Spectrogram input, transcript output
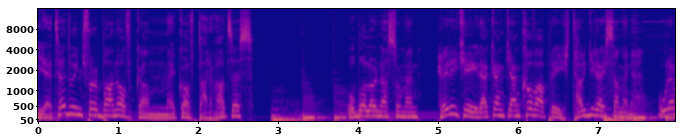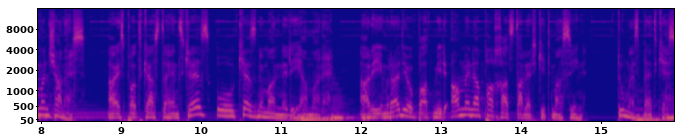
Եթե դու ինչ-որ բանով կամ մեկով տարված ես, ու բոլորն ասում են, հերիք է իրական կյանքով ապրիր, թարգիր այս ամենը, ուրեմն չանես։ Այս ոդքասթը հենց քեզ ու քեզ նմանների համար է։ Արի իմ ռադիո պատմիր ամենափախած տարերկիտ մասին։ Դու մեզ պետք ես։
